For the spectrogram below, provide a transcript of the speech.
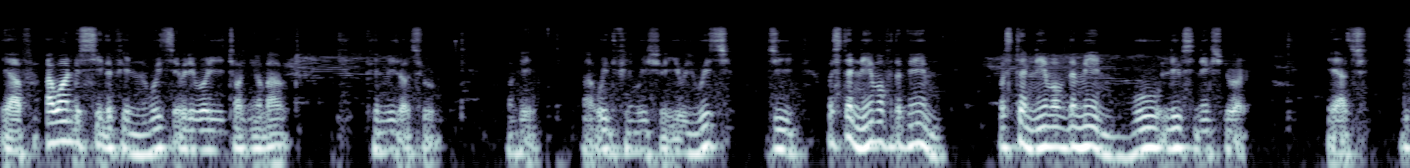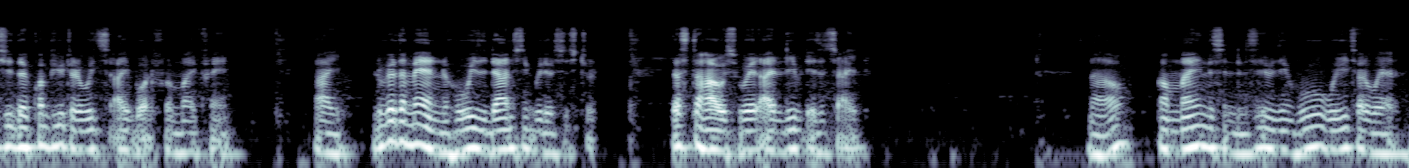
yeah i want to see the film which everybody is talking about film is also okay uh, with film we should use which G. What's the name of the film What's the name of the man who lives next door? Yes, this is the computer which I bought from my friend. I. Look at the man who is dancing with your sister. That's the house where I lived as a child. Now, combine the sentences using who, which, or where.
